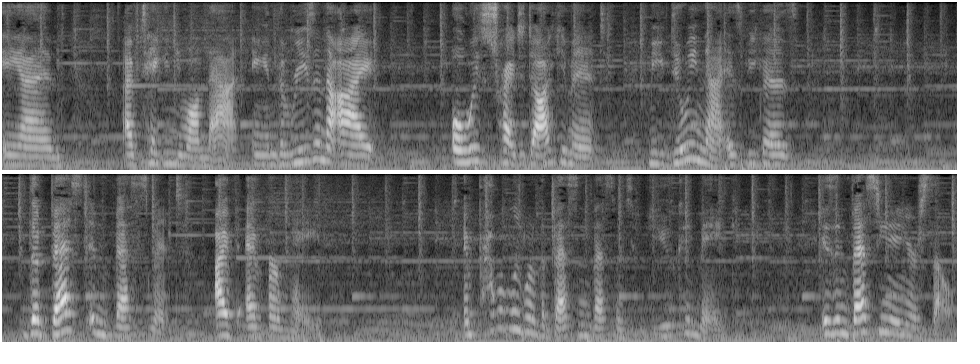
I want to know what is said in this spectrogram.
and I've taken you on that. And the reason that I always try to document me doing that is because the best investment I've ever made, and probably one of the best investments you can make, is investing in yourself.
